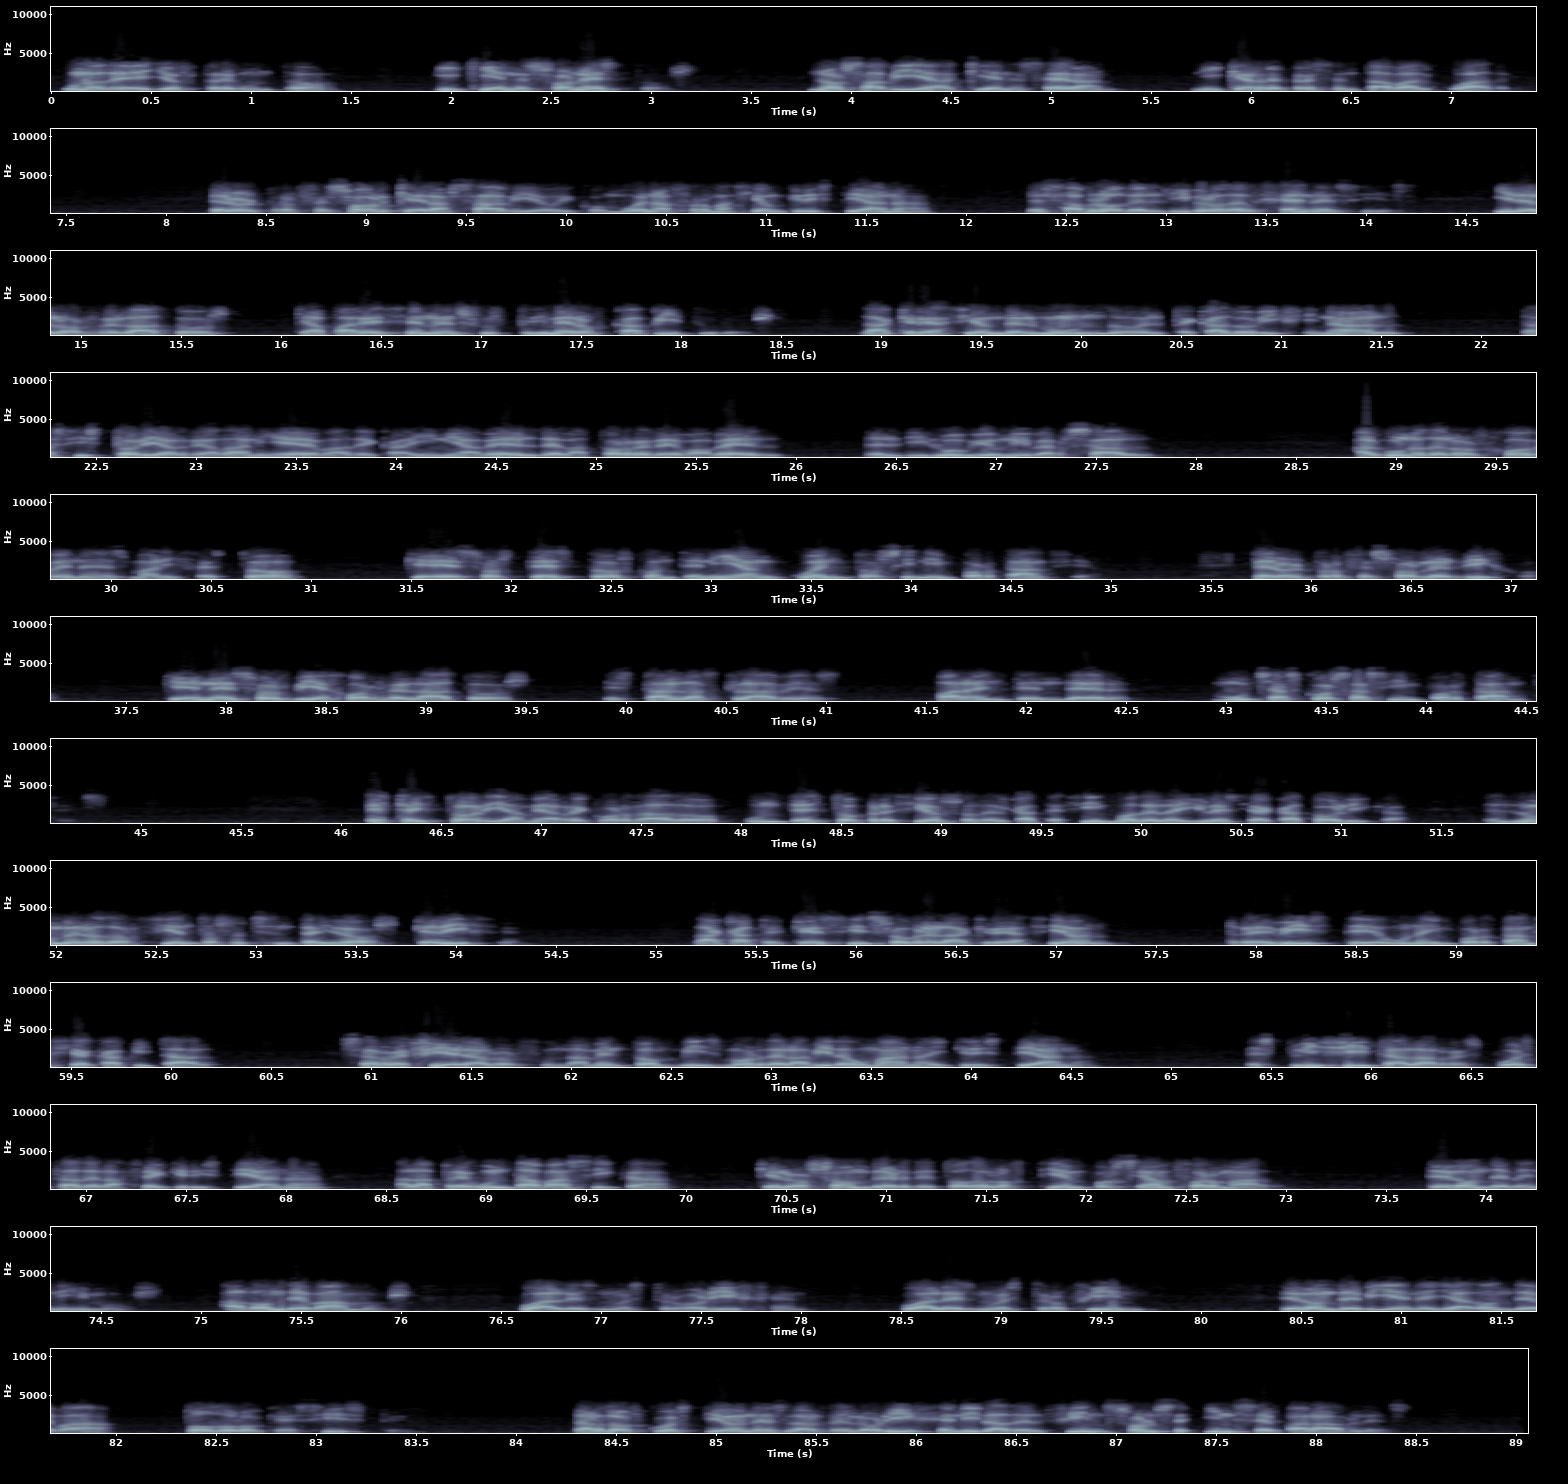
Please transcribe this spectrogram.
uno de ellos preguntó, ¿y quiénes son estos? No sabía quiénes eran, ni qué representaba el cuadro. Pero el profesor, que era sabio y con buena formación cristiana, les habló del libro del Génesis y de los relatos que aparecen en sus primeros capítulos, la creación del mundo, el pecado original, las historias de Adán y Eva, de Caín y Abel, de la torre de Babel, del diluvio universal. Alguno de los jóvenes manifestó que esos textos contenían cuentos sin importancia, pero el profesor les dijo que en esos viejos relatos están las claves para entender muchas cosas importantes. Esta historia me ha recordado un texto precioso del Catecismo de la Iglesia Católica, el número 282, que dice, la catequesis sobre la creación reviste una importancia capital. Se refiere a los fundamentos mismos de la vida humana y cristiana. Explicita la respuesta de la fe cristiana a la pregunta básica que los hombres de todos los tiempos se han formado. ¿De dónde venimos? ¿A dónde vamos? ¿Cuál es nuestro origen? ¿Cuál es nuestro fin? ¿De dónde viene y a dónde va todo lo que existe? Las dos cuestiones, las del origen y la del fin, son inseparables.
